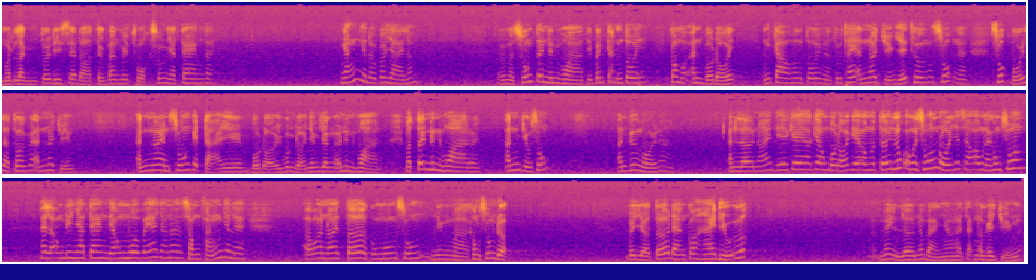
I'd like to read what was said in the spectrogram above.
Một lần tôi đi xe đò từ Ban Mê Thuộc xuống Nha Trang thôi. Ngắn chứ đâu có dài lắm. Rồi mà xuống tới Ninh Hòa thì bên cạnh tôi có một anh bộ đội. Anh cao hơn tôi mà tôi thấy anh nói chuyện dễ thương, suốt suốt buổi là tôi với anh nói chuyện anh nói anh xuống cái trại bộ đội quân đội nhân dân ở Ninh Hòa mà tới Ninh Hòa rồi, anh chịu xuống. Anh cứ ngồi đó. Anh lơ nói thì cái cái ông bộ đội kia, ông tới lúc ông ấy xuống rồi chứ sao ông lại không xuống? Hay là ông đi Nha Trang thì ông mua vé cho nó sòng phẳng chứ là ông ấy nói, tớ cũng muốn xuống, nhưng mà không xuống được. Bây giờ tớ đang có hai điều ước. Mấy lơ nó bàn nhau chắc nó gây chuyện đó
